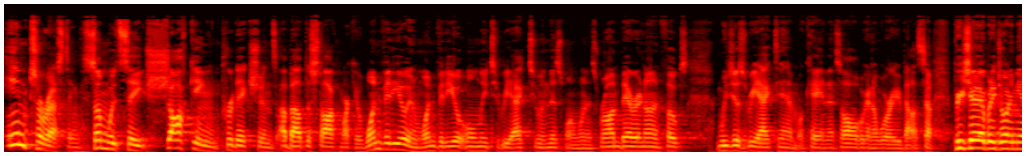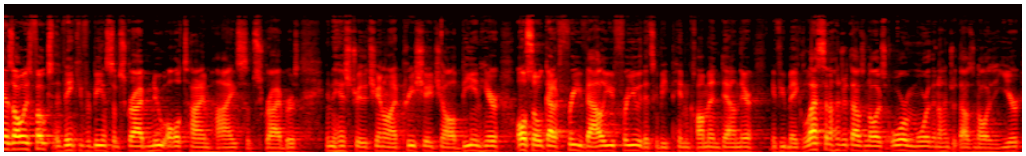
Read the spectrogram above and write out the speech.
interesting, some would say shocking predictions about the stock market. One video and one video only to react to in this one. When it's Ron Baron on, folks, we just react to him, okay? And that's all we're going to worry about. So appreciate everybody joining me as always, folks. Thank you for being subscribed. New all-time high subscribers in the history of the channel. I appreciate y'all being here. Also, got a free value for you that's going to be pinned comment down there. If you make less than $100,000 or more than $100,000 a year,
